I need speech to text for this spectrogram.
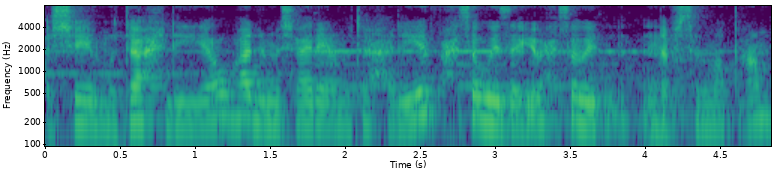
الشيء المتاح لي وهذه المشاريع المتاحة لي فحسوي زيه حسوي نفس المطعم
